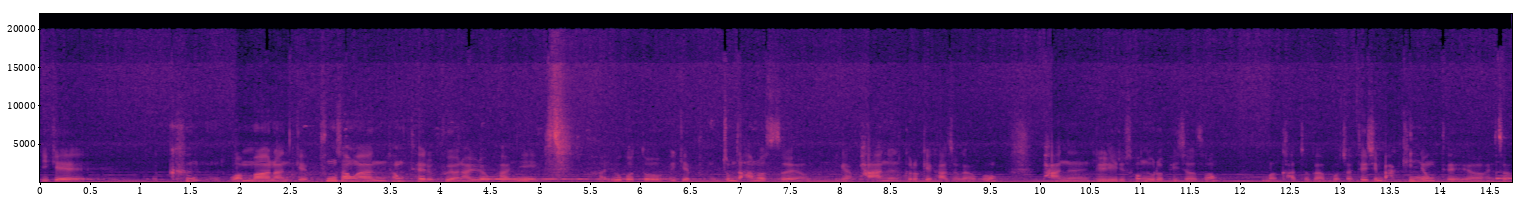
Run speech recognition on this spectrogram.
이게 큰 원만한 게 풍성한 형태를 구현하려고 하니 아, 요것도 이게 좀 나눴어요. 그러니까 반은 그렇게 가져가고 반은 일일이 손으로 빚어서 한번 가져가 보자. 대신 막힌 형태예요. 그래서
